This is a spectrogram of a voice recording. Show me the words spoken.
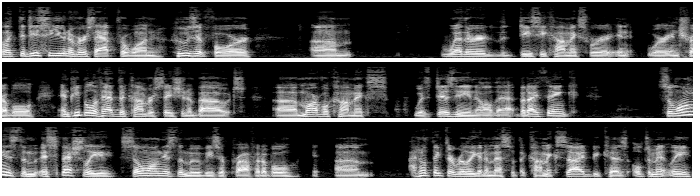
like the DC Universe app for one. Who's it for? Um, whether the DC Comics were in were in trouble, and people have had the conversation about uh, Marvel Comics with Disney and all that. But I think so long as the especially so long as the movies are profitable um, i don't think they're really going to mess with the comic side because ultimately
